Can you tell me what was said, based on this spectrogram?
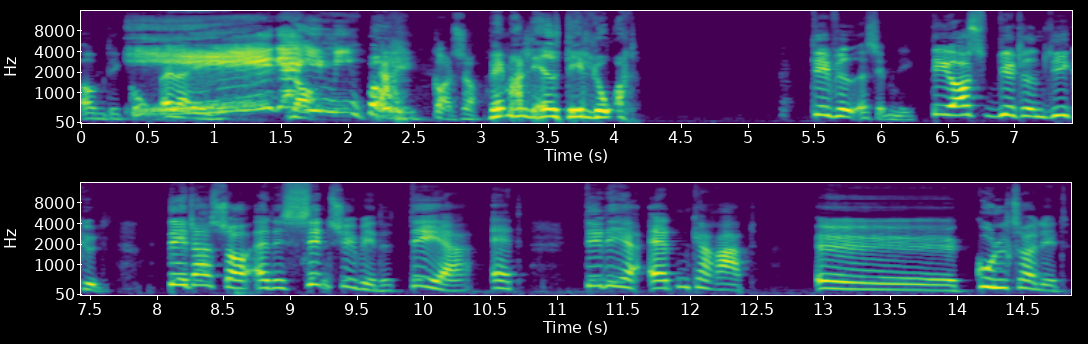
om det er god eller ikke. Ikke i min bog. Nej, godt så. Hvem har lavet det lort? Det ved jeg simpelthen ikke. Det er også virkelig ligegyldigt. Det, der så er det sindssyge ved det, det er, at det, det her 18 karat øh, guldtoilet,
